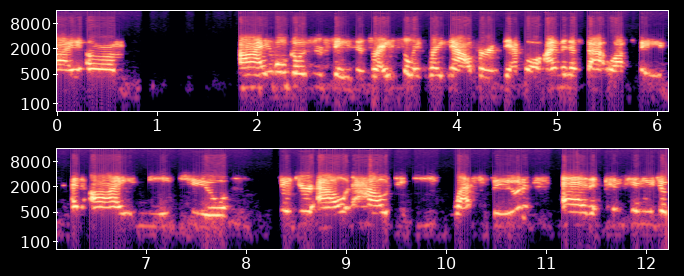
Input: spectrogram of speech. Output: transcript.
I um I will go through phases, right? So, like right now, for example, I'm in a fat loss phase, and I need to figure out how to eat less food and continue to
